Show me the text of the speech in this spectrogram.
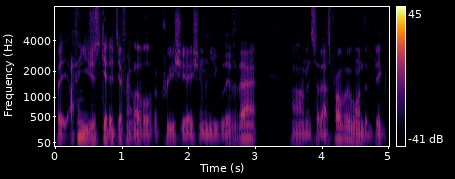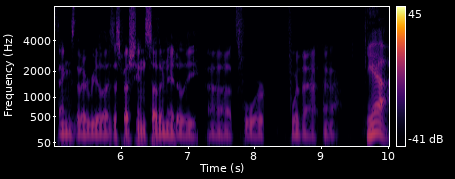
but I think you just get a different level of appreciation when you live that. Um, and so that's probably one of the big things that I realized, especially in southern Italy, uh, for for that. Uh, yeah,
